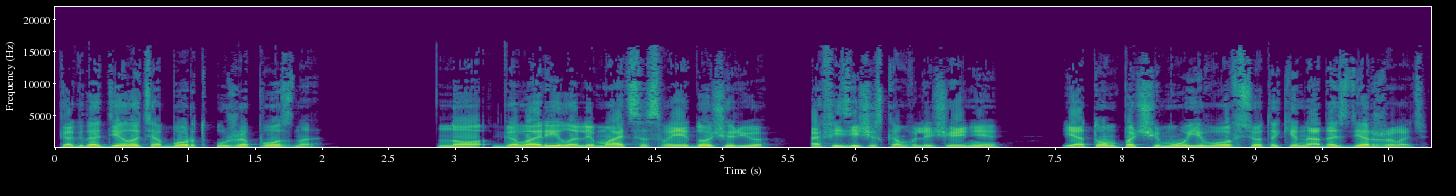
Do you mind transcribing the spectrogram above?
когда делать аборт уже поздно. Но говорила ли мать со своей дочерью о физическом влечении и о том, почему его все-таки надо сдерживать?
